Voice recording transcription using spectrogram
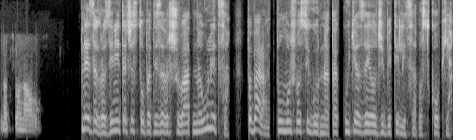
националност. Незагрозените честопати завршуваат на улица, па бараат помош во сигурната куќа за ЛГБТ лица во Скопје.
